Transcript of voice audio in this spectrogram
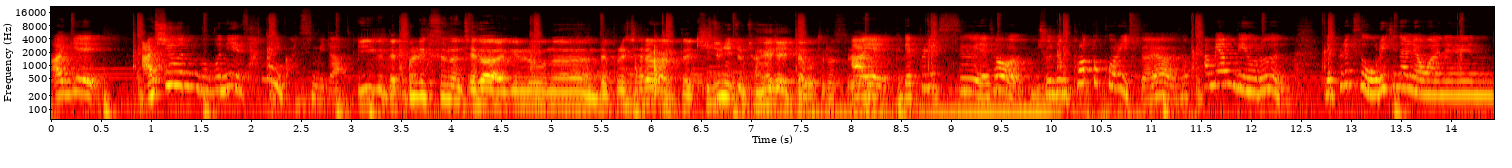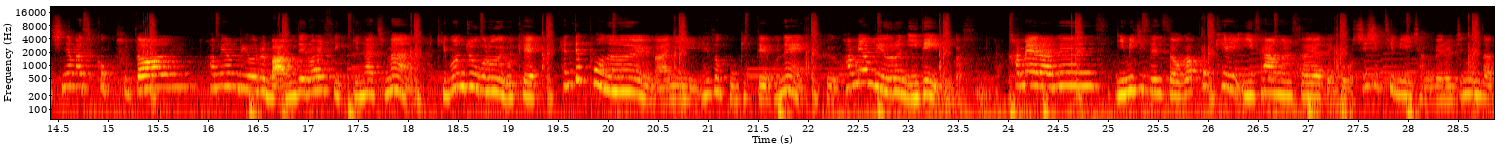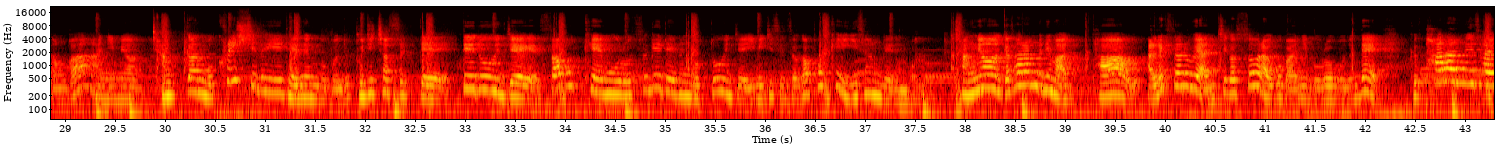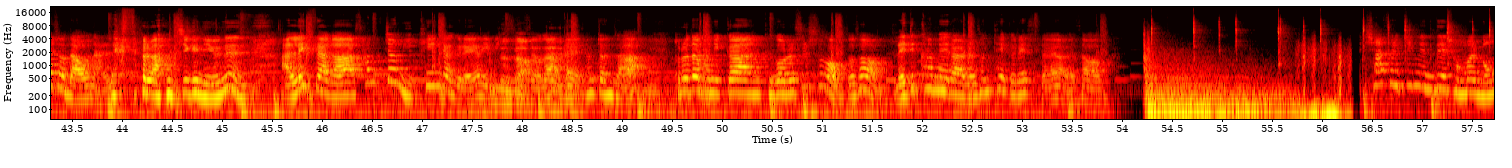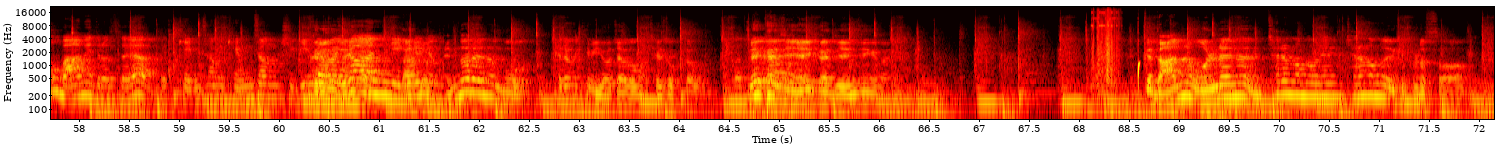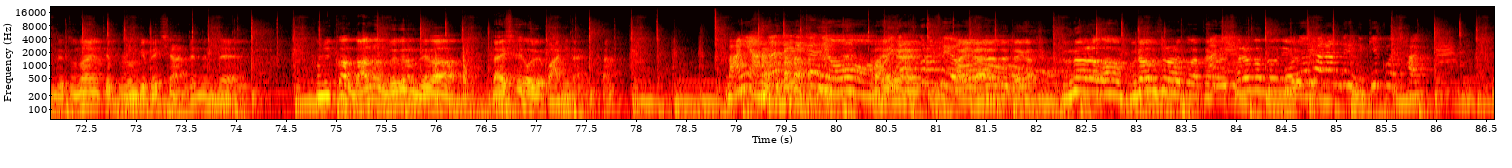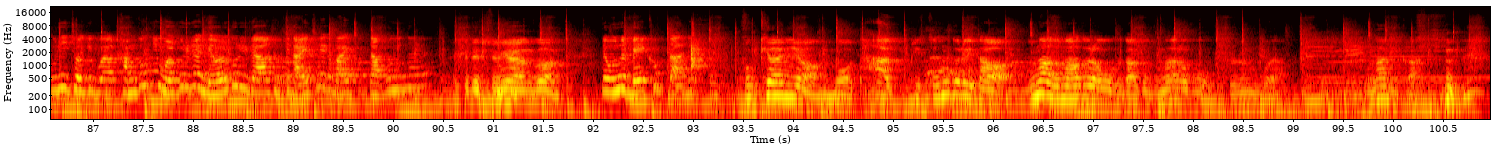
아 이게 아쉬운 부분이 상당히 많습니다. 이그 넷플릭스는 제가 알기로는 넷플릭스 촬영할 때 기준이 좀 정해져 있다고 들었어요. 아 예, 그 넷플릭스에서 주는 프로토콜이 있어요. 그래서 화면 비율은 넷플릭스 오리지널 영화는 시네마스코프던 화면 비율을 마음대로 할 수 있긴 하지만 기본적으로 이렇게 핸드폰을 많이 해서 보기 때문에 그 화면 비율은 2대 1인 것 같습니다. 카메라는 이미지 센서가 4K 이상을 써야 되고 CCTV 장면을 찍는다던가 아니면 잠깐 뭐 크래시들이 되는 부분들 부딪혔을 때 때도 이제 서브캠으로 쓰게 되는 것도 이제 이미지 센서가 4K 이상 되는 걸로. 작년 그러니까 사람들이 막 다 알렉사를 왜 안 찍었어? 라고 많이 물어보는데 그 파란 회사에서 나온 알렉사를 안 찍은 이유는 알렉사가 3.2K인가 그래요 이 3.4, 미니센서가. 네. 네, 3.4 그러다 보니까 그거를 쓸 수가 없어서 레드 카메라를 선택을 했어요. 그래서 샷을 찍는데 정말 너무 마음에 들었어요. 갬성 갬성 죽인다 막 이런 생각. 얘기를 좀 옛날에는 뭐 촬영팀이 여자가 오면 재수 없다고. 그것도 여기까지 여기까지 엔딩에 맞아 그러니까 나는 원래는 촬영 감독님 촬영 감독 이렇게 불렀어. 근데 누나한테 부른 게 며칠 안 됐는데 보니까 나는 왜 그럼 내가 나이 차이가 왜 많이 나니까. 많이 안 나니까요. 왜 자꾸 그러세요. 많이 나는데 내가 누나라고 하면 부담스러울 것 같아요. 아니, 촬영 감독님 보는 이렇게 사람들이 느낄 거예요. 자, 우리 저기 뭐야 감독님 얼굴이랑 내 얼굴이랑 그렇게 나이 차이가 많이 나 보이나요? 근데 중요한 건 근데 오늘 메이크업도 안 했어. 국현이 형 뭐 다 비슷한 형들이 다 누나 누나 하더라고 나도 누나라고 부르는 거야 누나니까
